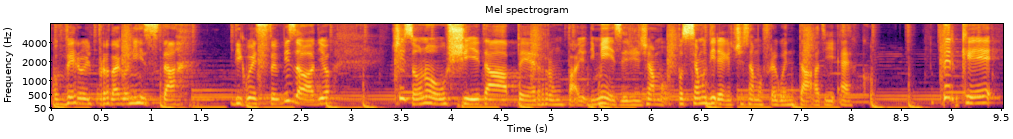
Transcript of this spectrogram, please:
ovvero il protagonista di questo episodio, ci sono uscita per un paio di mesi, diciamo, possiamo dire che ci siamo frequentati, ecco. Perché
